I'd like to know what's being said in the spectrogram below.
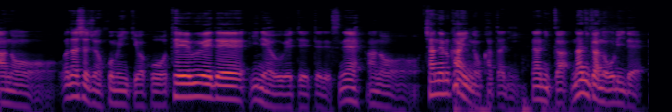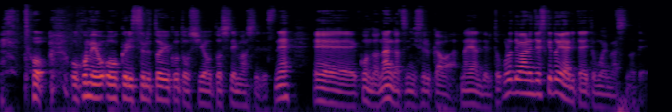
あの、私たちのコミュニティはこう、手植えで稲を植えていてですね、あの、チャンネル会員の方に何か、何かの折で、え っと、お米をお送りするということをしようとしてましてですね、えー、今度は何月にするかは悩んでるところではあるんですけど、やりたいと思いますので、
